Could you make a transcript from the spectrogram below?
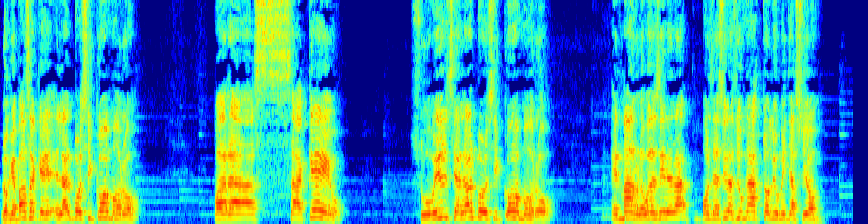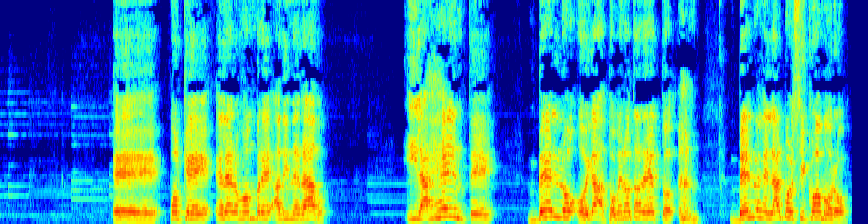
Lo que pasa es que el árbol sicómoro para Saqueo subirse al árbol sicómoro, hermano, le voy a decir, por decirlo así, un acto de humillación. Eh, porque él era un hombre adinerado. Y la gente, verlo, oiga, tome nota de esto, verlo en el árbol sicómoro,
